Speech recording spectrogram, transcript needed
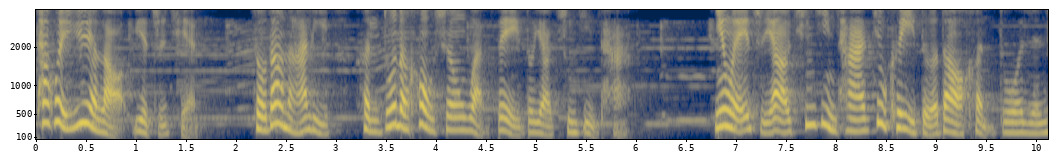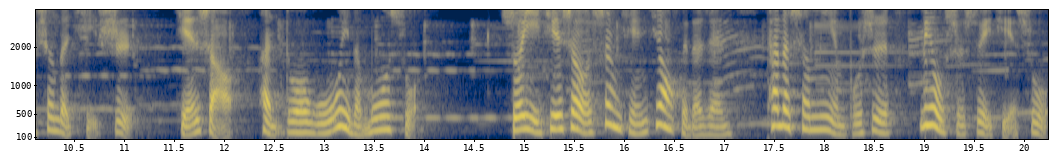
他会越老越值钱。走到哪里，很多的后生晚辈都要亲近他，因为只要亲近他，就可以得到很多人生的启示，减少很多无谓的摸索。所以，接受圣贤教诲的人，他的生命不是六十岁结束，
